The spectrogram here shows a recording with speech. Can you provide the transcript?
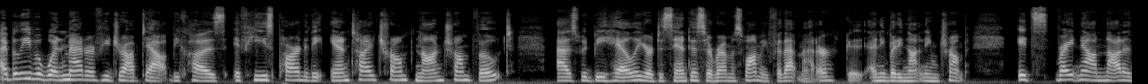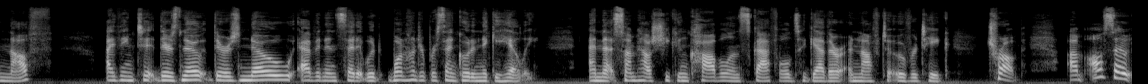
I believe it wouldn't matter if he dropped out because if he's part of the anti-Trump, non-Trump vote, as would be Haley or DeSantis or Ramaswamy for that matter, anybody not named Trump, it's right now not enough. I think to, there's no, there's no evidence that it would 100% go to Nikki Haley and that somehow she can cobble and scaffold together enough to overtake Trump. Um, also,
